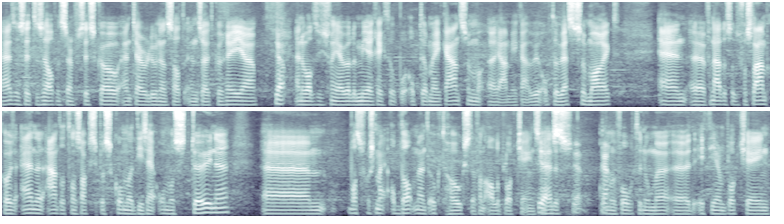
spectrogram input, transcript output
hè, ze zitten zelf in San Francisco en Terra Luna zat in Zuid-Korea. Ja. En dan hadden ze zoiets van, we willen meer richten op, op de Amerikaanse, eh, ja, Amerika, op de westerse markt. En vandaar dus dat we voor Slaan gekozen. En het aantal transacties per seconde die zij ondersteunen, ehm, was volgens mij op dat moment ook het hoogste van alle blockchains. hè. Dus ja, om een voorbeeld te noemen, eh, de Ethereum blockchain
